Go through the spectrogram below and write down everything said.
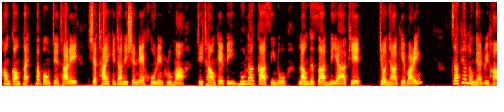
ဟောင်ကောင်၌မှတ်ပုံတင်ထားတဲ့ရထိုင်း International Holding Group မှတည်ထောင်ခဲ့ပြီးမူလကာစီနိုလောင်းကစားနေရာအဖြစ်ကြော်ညာခဲ့ပါတယ်။ကြားဖြတ်လုပ်ငန်းတွေဟာ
